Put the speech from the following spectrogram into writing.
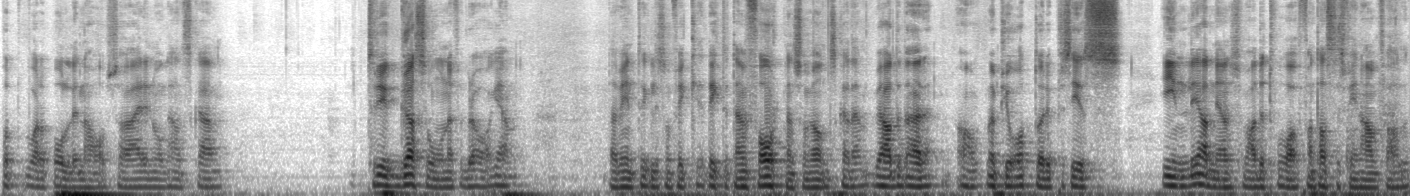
på vårt bollinnehav så är det nog ganska trygga zoner för Brage. Där vi inte liksom fick riktigt den farten som vi önskade. Vi hade där ja, med Piotr precis i inledningen som hade två fantastiskt fina anfall.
